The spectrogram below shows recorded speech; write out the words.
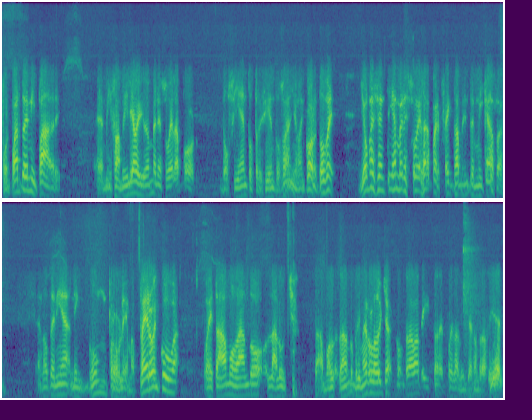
Por parte de mi padre, mi familia vivió en Venezuela por 200, 300 años en corto. Entonces, yo me sentía en Venezuela perfectamente en mi casa. no tenía ningún problema. Pero en Cuba, pues estábamos dando la lucha. Estábamos dando primero la lucha contra Batista, después la lucha contra Fidel.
